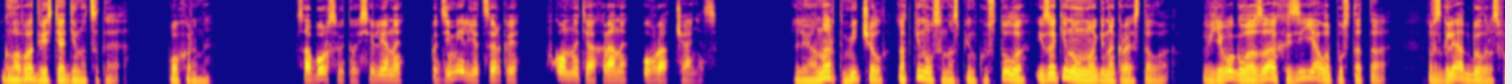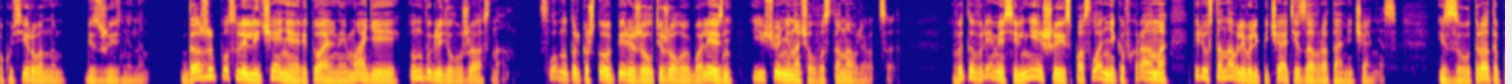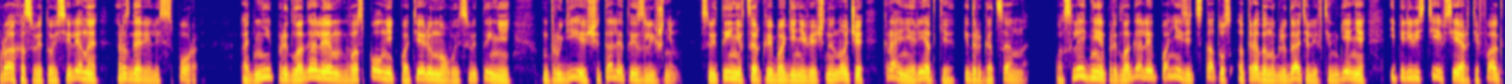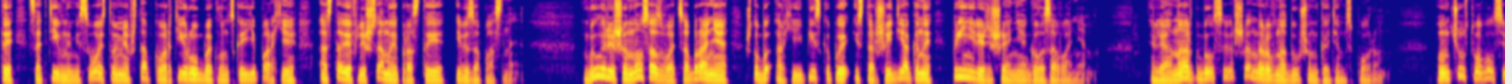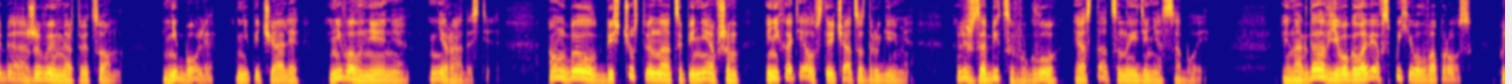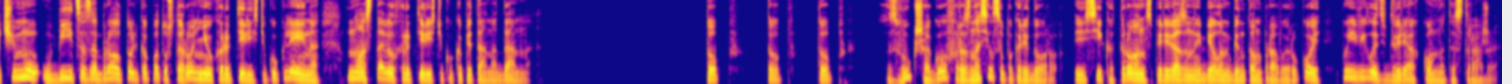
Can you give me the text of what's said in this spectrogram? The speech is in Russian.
Глава 211. Похороны. Собор Святой Селены, подземелье церкви, в комнате охраны у врат Чанис. Леонард Митчелл откинулся на спинку стула и закинул ноги на край стола. В его глазах зияла пустота. Взгляд был расфокусированным, безжизненным. Даже после лечения ритуальной магией он выглядел ужасно, словно только что пережил тяжелую болезнь и еще не начал восстанавливаться. В это время сильнейшие из посланников храма переустанавливали печати за вратами Чанис. Из-за утраты праха Святой Селены разгорелись споры. Одни предлагали восполнить потерю новой святыней, другие считали это излишним. Святыни в церкви богини Вечной Ночи крайне редки и драгоценны. Последние предлагали понизить статус отряда наблюдателей в Тингене и перевести все артефакты с активными свойствами в штаб-квартиру Бэклундской епархии, оставив лишь самые простые и безопасные. Было решено созвать собрание, чтобы архиепископы и старшие диаконы приняли решение голосованием. Леонард был совершенно равнодушен к этим спорам. Он чувствовал себя живым мертвецом. Ни боли, ни печали, ни волнения, ни радости. Он был бесчувственно оцепеневшим и не хотел встречаться с другими, лишь забиться в углу и остаться наедине с собой. Иногда в его голове вспыхивал вопрос, почему убийца забрал только потустороннюю характеристику Клейна, но оставил характеристику капитана Данна. Топ, топ, топ, Звук шагов разносился по коридору, и Сика Трон с перевязанной белым бинтом правой рукой появилась в дверях комнаты стражи.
